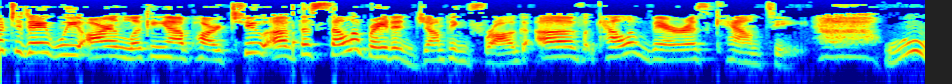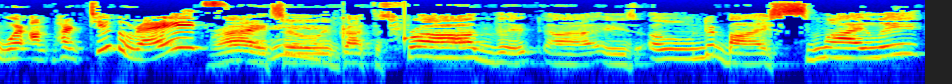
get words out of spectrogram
So today we are looking at part two of the celebrated jumping frog of Calaveras County. Ooh, we're on part two, right? Right, so we've got this frog that uh, is owned by Smiley,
